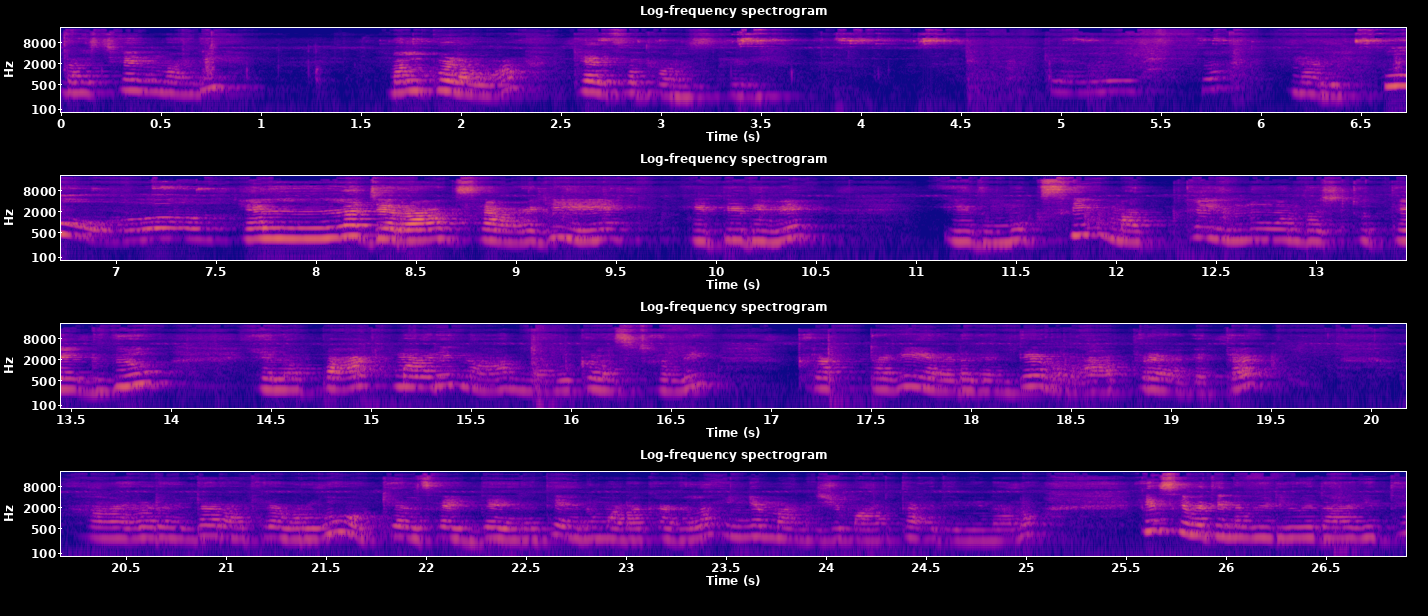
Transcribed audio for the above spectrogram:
ಡ್ರೆಸ್ ಚೇಂಜ್ ಮಾಡಿ ಮಲ್ಕೊಳ್ಳಲ್ಲ ಕೆಲಸ ತೋರಿಸ್ತೀನಿ. ನೋಡಿ. ಎಲ್ಲ ಜೆರಾಕ್ಸ್ ಆಗಿ ಇಟ್ಟಿದ್ದೀವಿ. ಇದು ಮುಗಿಸಿ ಮತ್ತೆ ಇನ್ನೂ ಒಂದಷ್ಟು ತೆಗೆದು ಎಲ್ಲ ಪ್ಯಾಕ್ ಮಾಡಿ ನಾನು ಮಲ್ಕೊಳ್ಳೋಷ್ಟರಲ್ಲಿ ಕರೆಕ್ಟಾಗಿ ಎರಡು ಗಂಟೆ ರಾತ್ರಿ ಆಗುತ್ತೆ. ಎರಡು ಗಂಟೆ ರಾತ್ರಿವರೆಗೂ ಕೆಲಸ ಇದ್ದೇ ಇರುತ್ತೆ, ಏನು ಮಾಡೋಕ್ಕಾಗಲ್ಲ. ಹಿಂಗೆ ಮ್ಯಾನೇಜ್ ಮಾಡ್ತಾ ಇದ್ದೀನಿ ನಾನು. ಎಸ್ ಇವತ್ತಿನ ವಿಡಿಯೋ ಇದಾಗಿತ್ತು.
